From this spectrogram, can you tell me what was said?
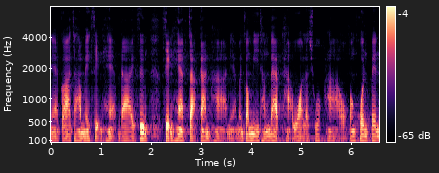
เนี่ยก็อาจจะทำให้เสียงแหบได้ ซึ่งเสียงแหบจากการผ่าเนี่ยมันก็มีทั้งแบบถาวรและชั่วคราว บางคนเป็น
